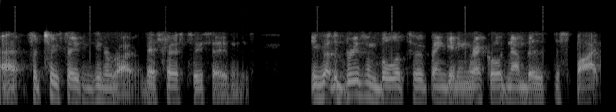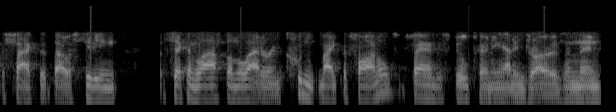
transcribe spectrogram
uh, for two seasons in a row, their first two seasons. You've got the Brisbane Bullets who have been getting record numbers despite the fact that they were sitting second last on the ladder and couldn't make the finals. Fans are still turning out in droves. And then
